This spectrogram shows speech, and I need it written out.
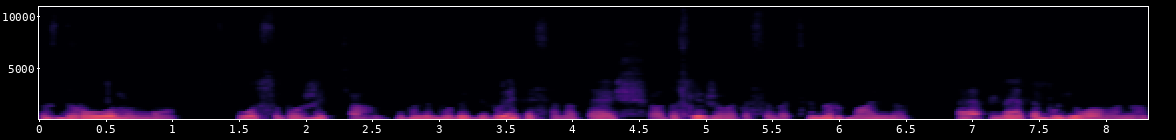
здоровому способу життя. Вони будуть дивитися на те, що досліджувати себе це нормально, це не табуйовано.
